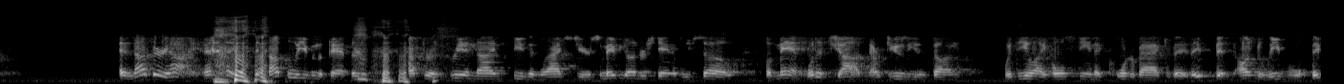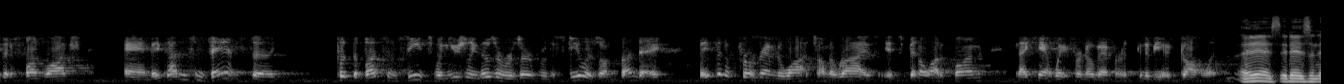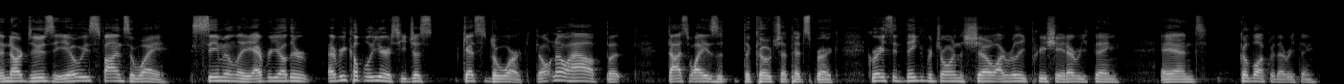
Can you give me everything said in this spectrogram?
as not very high. I did not believe in the Panthers after a three and nine season last year, so maybe understandably so. But man, what a job Narduzzi has done with Eli Holstein at quarterback. They, they've been unbelievable. They've been a fun watch, and they've gotten some fans to put the butts in seats when usually those are reserved for the Steelers on Sunday. They've been a program to watch on the rise. It's been a lot of fun, and I can't wait for November. It's going to be a gauntlet. It is. It is. And, Narduzzi, he always finds a way. Seemingly every other every couple of years, he just gets it to work. Don't know how, but that's why he's the coach at Pittsburgh. Grayson, thank you for joining the show. I really appreciate everything, and good luck with everything.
